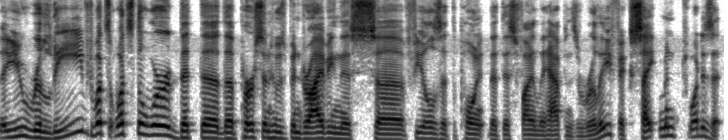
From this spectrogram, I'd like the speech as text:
are you relieved? What's what's the word that the the person who's been driving this uh, feels at the point that this finally happens? Relief, excitement. What is it?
